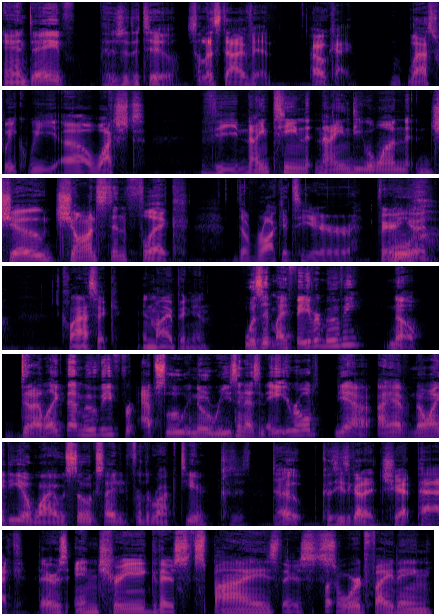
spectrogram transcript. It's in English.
and Dave. Those are the two. So let's dive in. Okay. Last week we uh, watched the 1991 Joe Johnston flick, The Rocketeer. Very Oof. good. Classic, in my opinion. Was it my favorite movie? No. Did I like that movie for absolutely no reason as an eight year old? Yeah, I have no idea why I was so excited for The Rocketeer. Because it's dope. Because he's got a jetpack. There's intrigue, there's spies, there's sword fighting,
